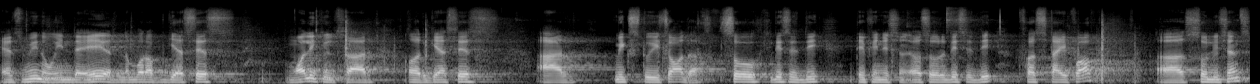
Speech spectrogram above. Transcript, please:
As we know in the air number of gases molecules are or gases are mixed to each other. So, this is the definition uh, so this is the first type of uh, solutions.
